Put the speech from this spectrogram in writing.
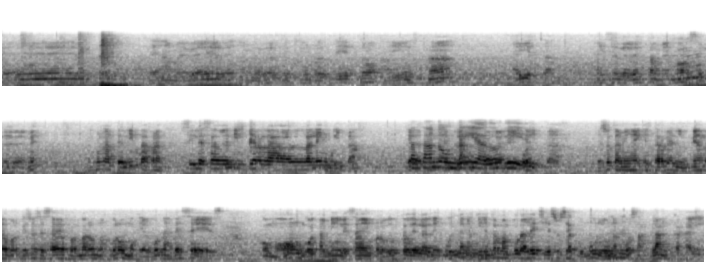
A ver, déjame ver, déjame ver de aquí un ratito. Ahí está, ahí está. Ahí se le ve, está mejor, se le ve, ¿ve? Es una telita, Frank. Si le sabe limpiar la, la lengüita. Pasando un día, dos días. Eso también hay que estarle limpiando porque eso se sabe formar unos grumos y algunas veces como hongo también le saben producto de la lengüita. No es que ellos toman pura leche y eso se acumula, unas cosas blancas ahí.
